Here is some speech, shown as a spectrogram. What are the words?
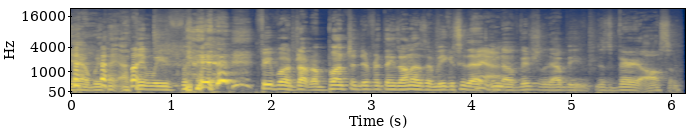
Yeah, we think I think we people have dropped a bunch of different things on us, and we can see that Yeah. you know visually that'd be just very awesome.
